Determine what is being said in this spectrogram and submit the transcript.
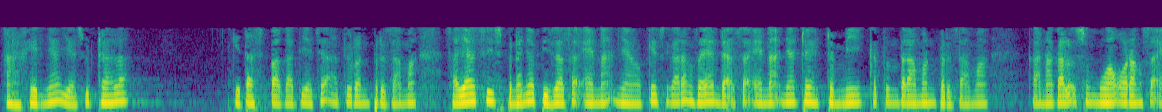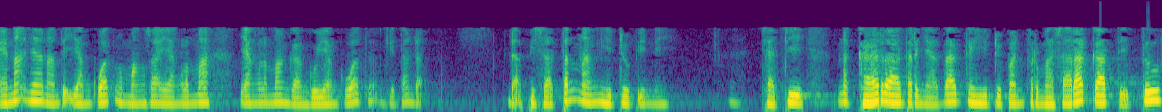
Akhirnya ya sudahlah, kita sepakati aja aturan bersama. Saya sih sebenarnya bisa seenaknya. Oke, sekarang saya tidak seenaknya deh demi ketentraman bersama. Karena kalau semua orang seenaknya nanti yang kuat memangsa yang lemah, yang lemah ganggu yang kuat, kita tidak tidak bisa tenang hidup ini. Jadi negara ternyata kehidupan bermasyarakat itu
